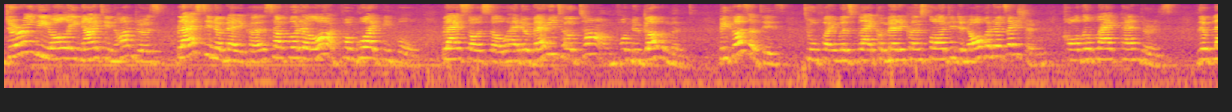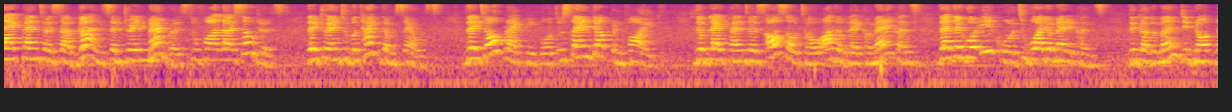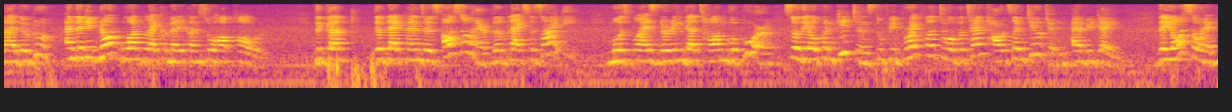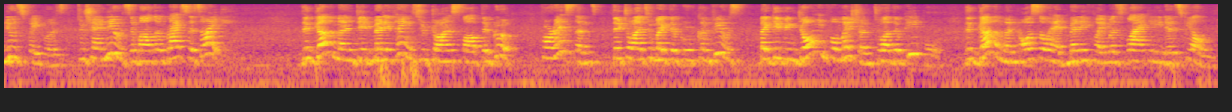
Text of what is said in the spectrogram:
During the early 1900s, blacks in America suffered a lot from white people. Blacks also had a very tough time from the government. Because of this, two famous black Americans started an organization called the Black Panthers. The Black Panthers have guns and train members to fight like soldiers. They train to protect themselves. They told black people to stand up and fight. The Black Panthers also told other black Americans that they were equal to white Americans. The government did not like the group and they did not want black Americans to have power. The, the Black Panthers also helped the black society. Most blacks during that time were poor, so they opened kitchens to feed breakfast to over 10,000 children every day. They also had newspapers to share news about the black society. The government did many things to try and stop the group. For instance, they tried to make the group confused by giving wrong information to other people. The government also had many famous black leaders killed.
